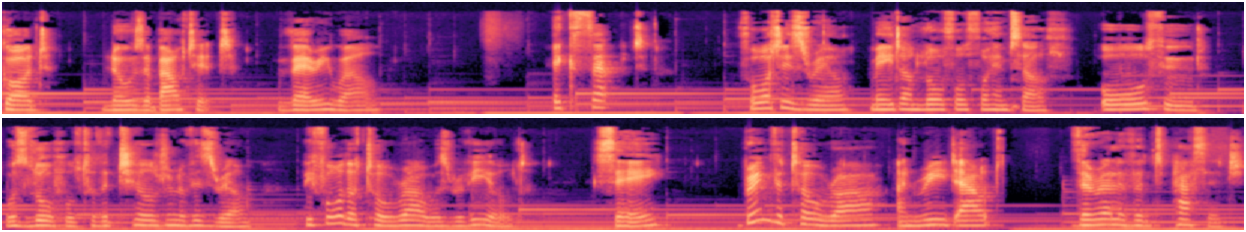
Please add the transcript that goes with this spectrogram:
God knows about it very well. Except for what Israel made unlawful for himself, all food was lawful to the children of Israel before the Torah was revealed. Say, bring the Torah and read out the relevant passage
